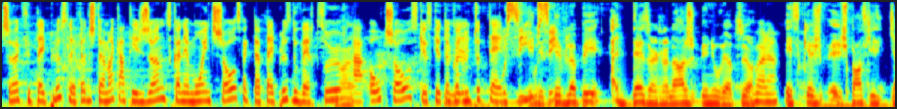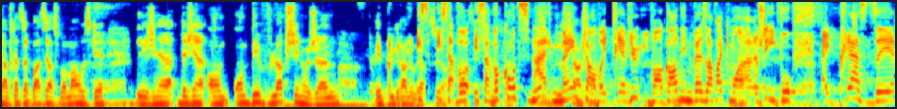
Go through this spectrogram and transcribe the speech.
Chuck. C'est peut-être plus le fait, justement, quand t'es jeune, tu connais moins de choses, fait que t'as peut-être plus d'ouverture Ouais. à autre chose que ce que t'as connu toute ta Aussi. vie. et de développer dès un jeune âge une ouverture. Voilà. Et ce que je, je pense qui, qui est en train de se passer en ce moment, où ce que les généra de généra- on, on développe chez nos jeunes une plus grande Et, ouverture. et ça va et ça va continuer même quand on va être très vieux il va avoir des nouvelles affaires qui vont en rajouter il faut être prêt à se dire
